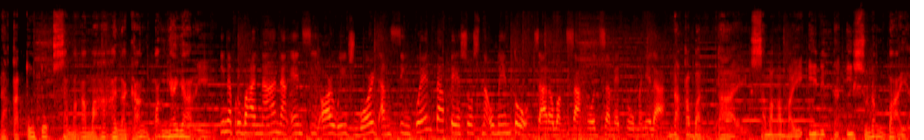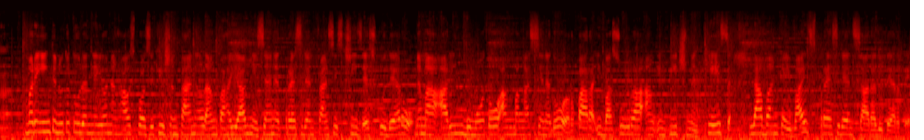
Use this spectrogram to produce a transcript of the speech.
nakatutok sa mga mahahalagang pangyayari. Inaprubahan na ng NCR Wage Board ang 50 pesos na aumento sa arawang sahod sa Metro Manila. Nakabantay sa mga maiinit na isyu ng bayan. Mariing tinututulan ngayon ng House Prosecution Panel ang pahayag ni Senate President Francis Cheese Escudero na maaaring bumoto ang mga senador para ibasura ang impeachment case laban kay Vice President Sara Duterte.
